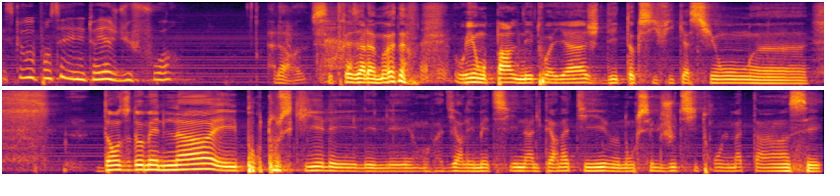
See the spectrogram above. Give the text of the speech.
Qu'est-ce que vous pensez des nettoyages du foie? Alors, c'est très à la mode. Oui, on parle nettoyage, détoxification. Euh, dans ce domaine-là, et pour tout ce qui est les, on va dire les médecines alternatives, donc c'est le jus de citron le matin, c'est,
